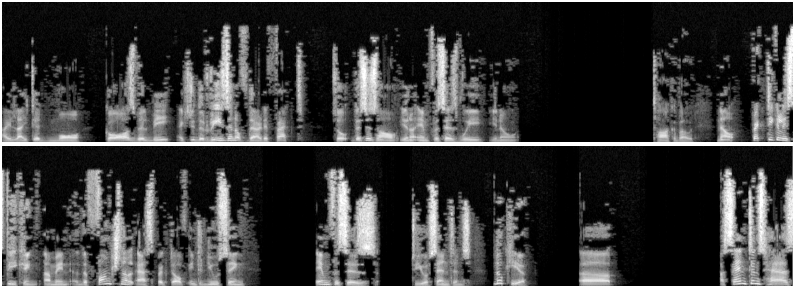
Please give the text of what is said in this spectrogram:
highlighted more. Cause will be actually the reason of that effect. So this is how, you know, emphasis we, you know, talk about. Now, practically speaking, I mean, the functional aspect of introducing emphasis to your sentence. Look here. Uh, a sentence has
